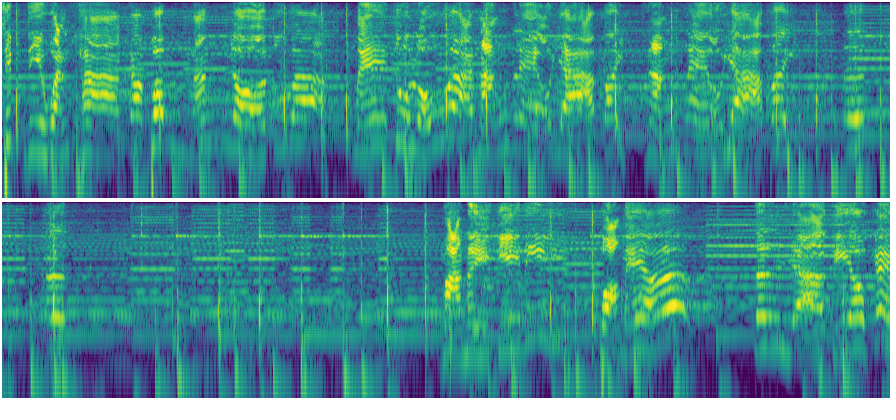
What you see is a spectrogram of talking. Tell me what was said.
สิบนี่วันทาก็ผมนังย่อตัวแม่ทุรู้ว่าหนัง ในทีนี้พ่อแม่เออตือนอย่าเที่ยวแก้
